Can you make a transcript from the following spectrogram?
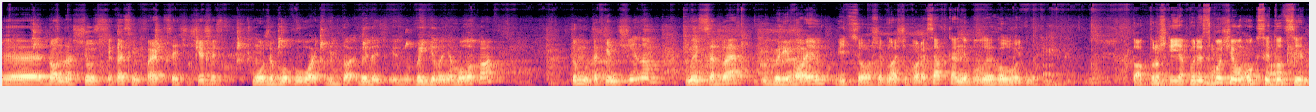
е, дана щось, якась інфекція чи ще щось може блокувати виділення молока. Тому таким чином ми себе уберігаємо від цього, щоб наші поросятка не були голодні. Так, трошки я перескочив окситоцин.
